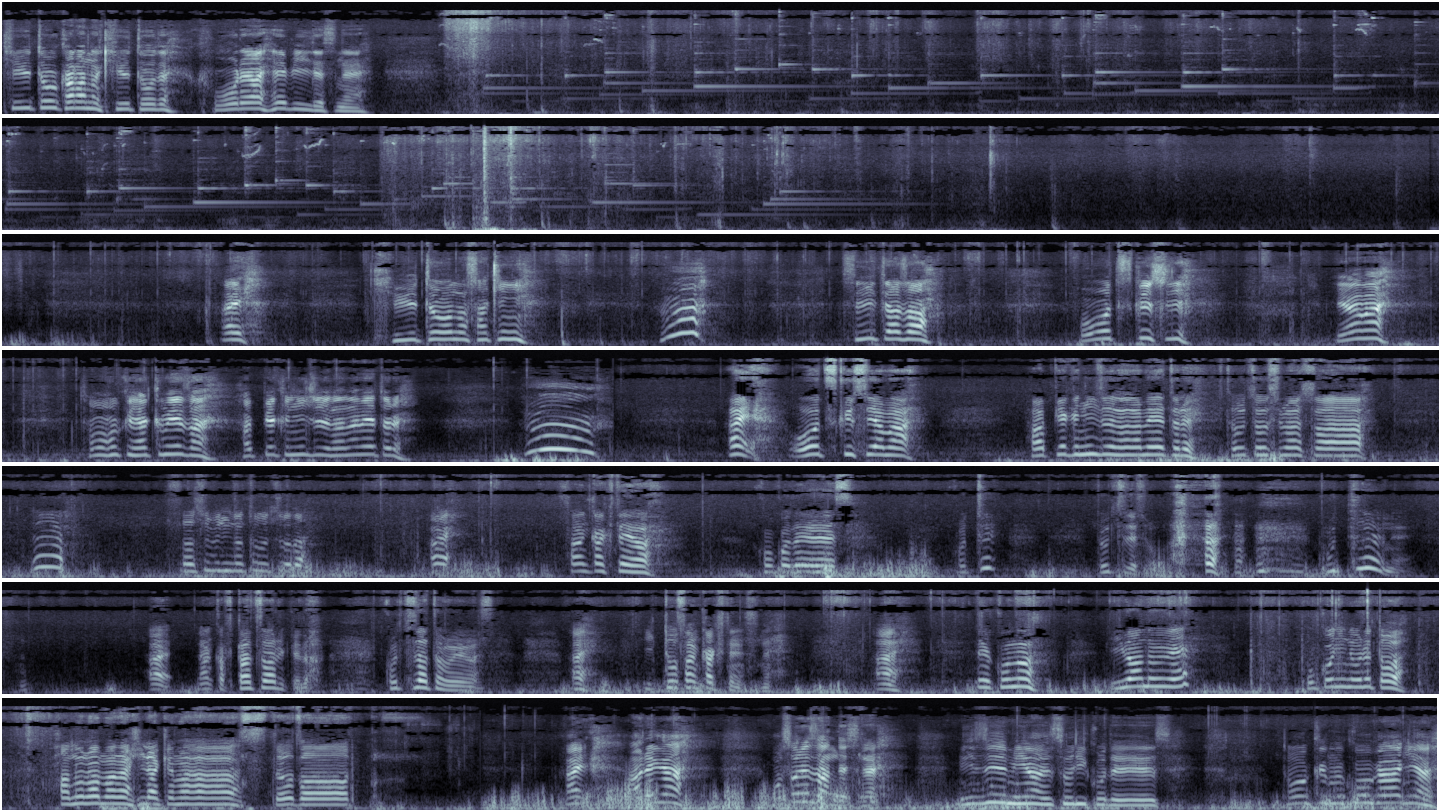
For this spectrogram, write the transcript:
急登からの急登で、これはヘビーですね。はい。急登の先に、う着いたぞ。大津市山、東北百名山827メートル。はい、大津市山827メートル登頂しました。久しぶりの登頂だ。はい、三角点はここです。こっち？どっちでしょう？こっちだよね。はい。なんか二つあるけど、こっちだと思います。はい。一等三角点ですね。はい。で、この岩の上、ここに乗ると、パノラマが開けます。どうぞ。はい。あれが、恐山ですね。湖は嘘り湖です。遠く向こう側には、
